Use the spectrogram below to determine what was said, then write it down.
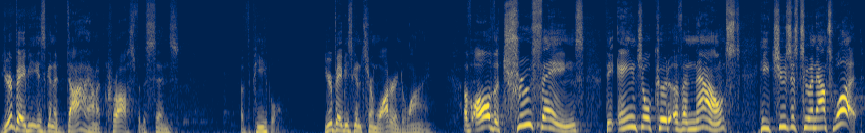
Your baby is going to die on a cross for the sins of the people. Your baby is going to turn water into wine of all the true things the angel could have announced, he chooses to announce what?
